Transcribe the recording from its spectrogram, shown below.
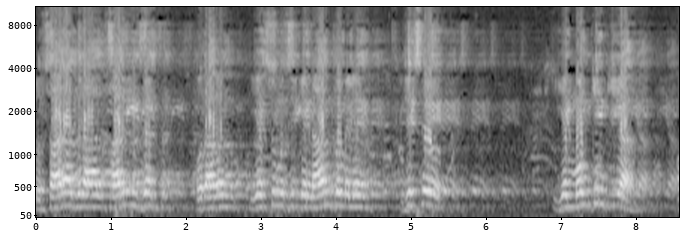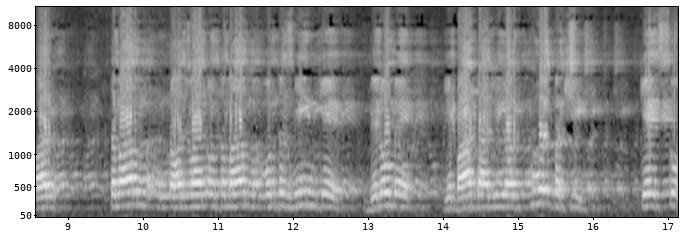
तो सारा जलाल सारी इज़्ज़त खुदावन यसु मसीह के नाम को मिले, जिसने ये मुमकिन किया और तमाम नौजवानों, तमाम मुंतजमीन के दिलों में ये बात डाली और कुत बख्शी कि इसको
